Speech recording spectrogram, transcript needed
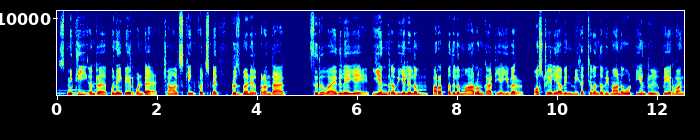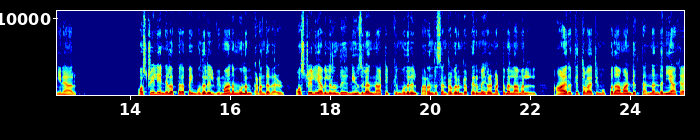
ஸ்மிதி என்ற புனைப்பெயர் கொண்ட சார்ல்ஸ் கிங்ஃபர்ட் ஸ்மித் பிரிஸ்பர்னில் பிறந்தார். சிறு வயதிலேயே இயந்திரவியலிலும் பறப்பதிலும் ஆர்வம் காட்டிய இவர் ஆஸ்திரேலியாவின் மிகச்சிறந்த விமான ஓட்டி என்று பெயர் வாங்கினார். ஆஸ்திரேலிய நிலப்பரப்பை முதலில் விமானம் மூலம் கடந்தவர் ஆஸ்திரேலியாவிலிருந்து நியூசிலாந்து நாட்டிற்கு முதலில் பறந்து சென்றவர் என்ற பெருமைகள் மட்டுமல்லாமல் ஆயிரத்தி தொள்ளாயிரத்தி முப்பதாம் ஆண்டு தன்னந்தனியாக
